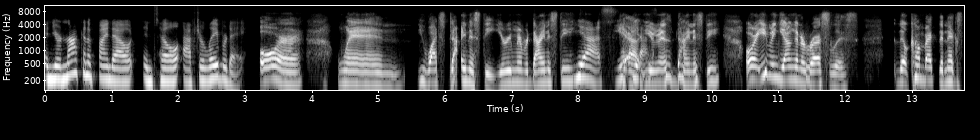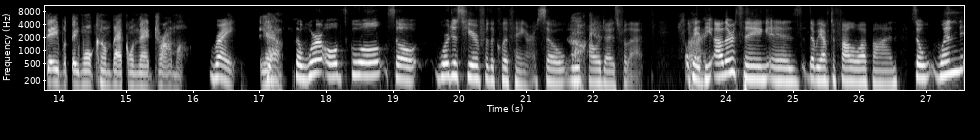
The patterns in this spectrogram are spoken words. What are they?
And you're not going to find out until after Labor Day. Or when you watch Dynasty. You remember Dynasty? Yes. Yeah, yes. you remember Dynasty? Or even Young and the Restless. They'll come back the next day, but they won't come back on that drama. Right. Yeah. yeah. So we're old school. So we're just here for the cliffhanger. So we okay. apologize for that. Sorry. Okay. The other thing is that we have to follow up on. So when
